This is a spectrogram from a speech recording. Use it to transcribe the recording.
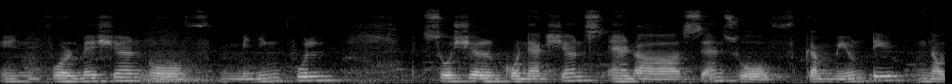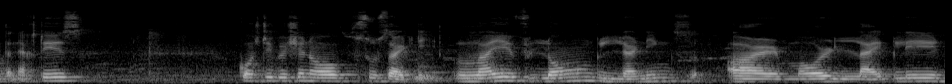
information of meaningful social connections and a sense of community. Now the next is contribution of society. Lifelong learnings are more likely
